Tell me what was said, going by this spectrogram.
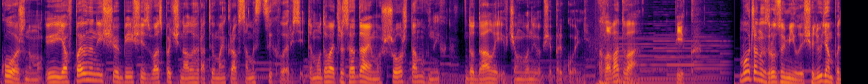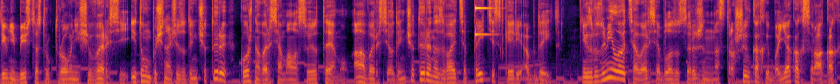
кожному, і я впевнений, що більшість з вас починали грати в Майнкрафт саме з цих версій. Тому давайте згадаємо, що ж там в них додали і в чому вони взагалі прикольні. Глава 2. Пік. Моджанг зрозуміли, що людям потрібні більш заструктурованіші версії, і тому починаючи з 1.4, кожна версія мала свою тему, а версія 1.4 називається Pretty Scary Update. Як зрозуміло, ця версія була зосереджена на страшилках і бояках сраках,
